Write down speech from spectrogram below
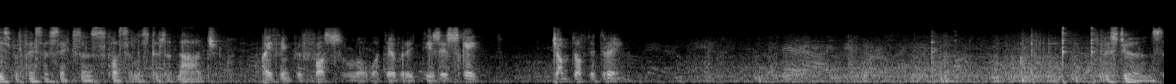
Is Professor Saxton's fossil still at large? I think the fossil or whatever it is escaped. Jumped off the train. Miss Jones,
